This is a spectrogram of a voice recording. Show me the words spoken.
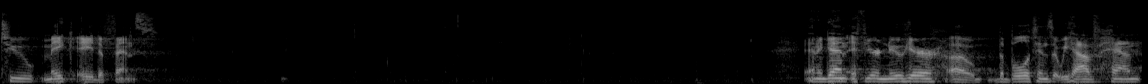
to make a defense. And again, if you're new here, uh, the bulletins that we have hand,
